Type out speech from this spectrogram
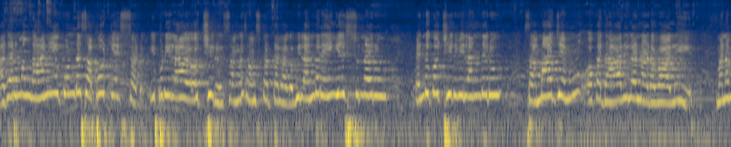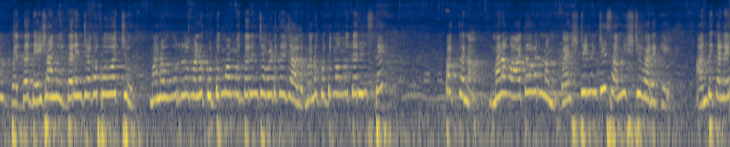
అధర్మం కానియకుండా సపోర్ట్ చేస్తాడు. ఇప్పుడు ఇలా వచ్చిర్రు సంఘ సంస్కర్తలాగా. వీళ్ళందరూ ఏం చేస్తున్నారు? ఎందుకు వచ్చిర్రు వీళ్ళందరూ? సమాజము ఒక దారిలో నడవాలి. మనం పెద్ద దేశాన్ని ఉద్ధరించకపోవచ్చు. మన ఊర్లో మన కుటుంబం ఉద్ధరించబడితే చాలు. మన కుటుంబం ఉద్ధరిస్తే పక్కన మన వాతావరణం వెస్ట్ నుంచి సమిష్టి వరకే. అందుకనే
